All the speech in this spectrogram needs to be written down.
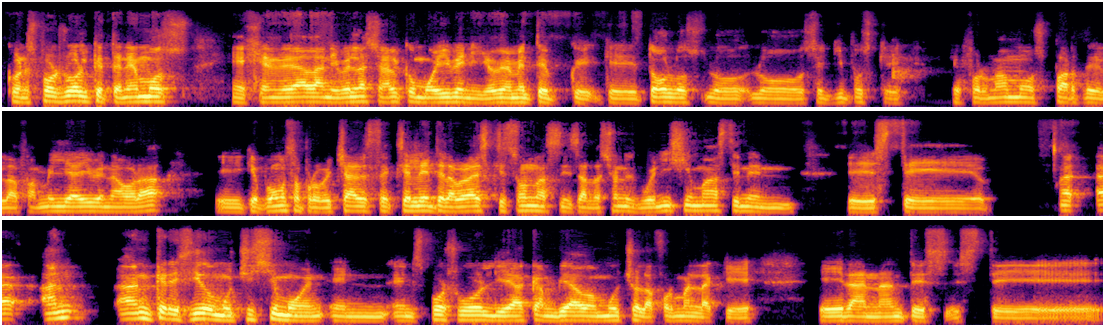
con Sports World que tenemos en general a nivel nacional como IBEN y obviamente que, que todos los, los, los equipos que, que, formamos parte de la familia IBEN ahora, y que podemos aprovechar, es excelente. La verdad es que son unas instalaciones buenísimas, tienen, este, han, han crecido muchísimo en, en, en, Sports World y ha cambiado mucho la forma en la que eran antes, este,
